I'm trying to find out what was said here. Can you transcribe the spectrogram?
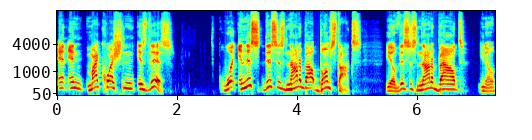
And and my question is this. What and this this is not about bump stocks. You know, this is not about, you know,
